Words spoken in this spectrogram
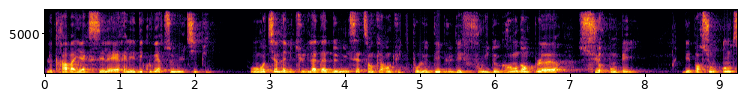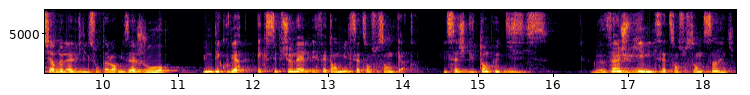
le travail accélère et les découvertes se multiplient. On retient d'habitude la date de 1748 pour le début des fouilles de grande ampleur sur Pompéi. Des portions entières de la ville sont alors mises à jour. Une découverte exceptionnelle est faite en 1764. Il s'agit du temple d'Isis. Le 20 juillet 1765,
